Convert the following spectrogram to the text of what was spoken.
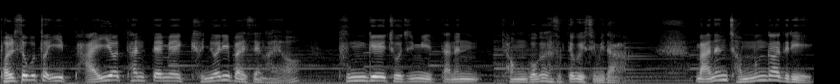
벌써부터 이 바이허탄 댐에 균열이 발생하여 붕괴 조짐이 있다는 경고가 계속되고 있습니다. 많은 전문가들이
